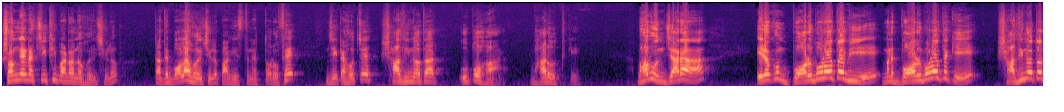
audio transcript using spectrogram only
সঙ্গে একটা চিঠি পাঠানো হয়েছিল, তাতে বলা হয়েছিল পাকিস্তানের তরফে, যেটা হচ্ছে স্বাধীনতার উপহার ভারতকে। ভাবুন, যারা এরকম বর্বরতা দিয়ে মানে বর্বরতাকে স্বাধীনতার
